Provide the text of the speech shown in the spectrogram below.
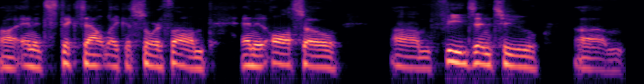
Uh, and it sticks out like a sore thumb. And it also um, feeds into um,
